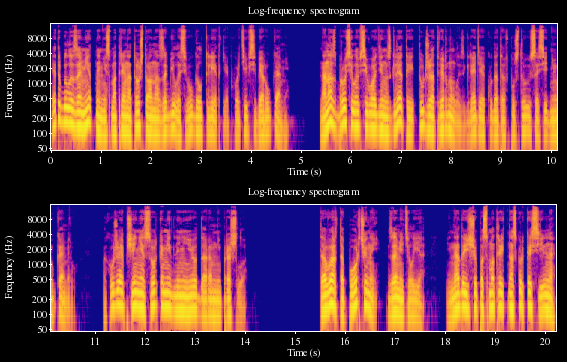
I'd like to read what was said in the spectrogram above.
Это было заметно, несмотря на то, что она забилась в угол клетки, обхватив себя руками. На нас бросила всего один взгляд и тут же отвернулась, глядя куда-то в пустую соседнюю камеру. Похоже, общение с орками для нее даром не прошло. «Товар-то порченый», — заметил я. «И надо еще посмотреть, насколько сильно.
